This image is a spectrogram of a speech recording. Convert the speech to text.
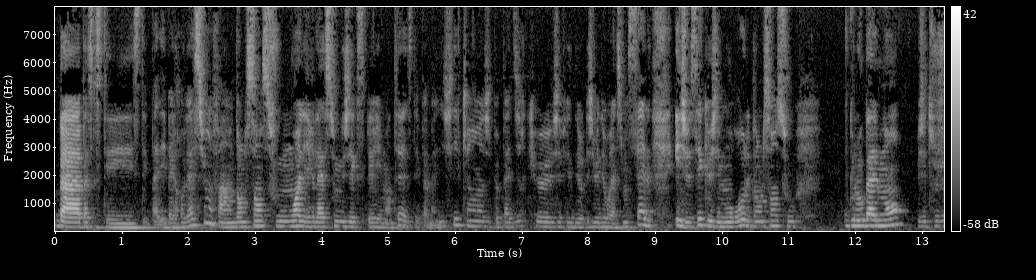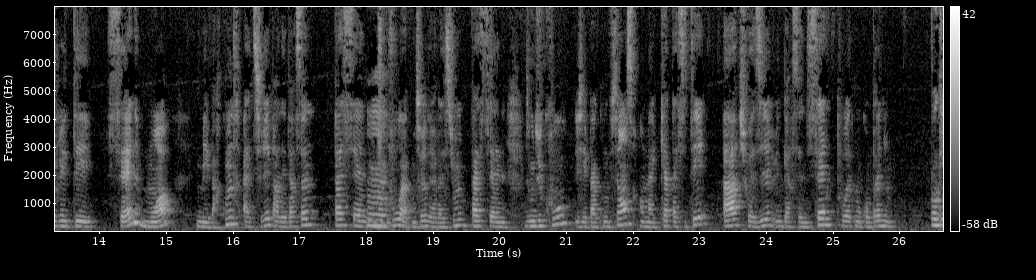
Bah parce que c'était c'était pas des belles relations. Enfin, dans le sens où moi, les relations que j'ai expérimentées, elles étaient pas magnifiques. Hein. Je peux pas dire que j'ai fait des- j'ai eu des relations saines. Et je sais que j'ai mon rôle dans le sens où globalement, j'ai toujours été saine, moi, mais par contre attirée par des personnes pas saines. Mm. Du coup, à construire des relations pas saines. Donc du coup, j'ai pas confiance en ma capacité à choisir une personne saine pour être mon compagnon. Ok.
